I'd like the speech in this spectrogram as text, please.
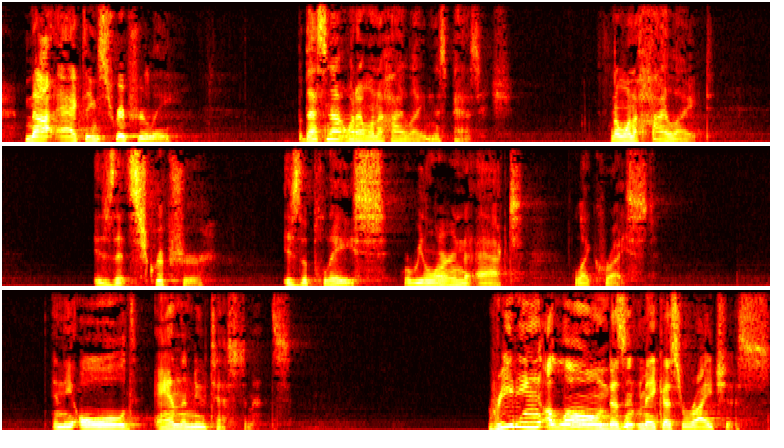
not acting scripturally. But that's not what I want to highlight in this passage. What I want to highlight is that scripture is the place where we learn to act like Christ. In the Old and the New Testaments. Reading alone doesn't make us righteous.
